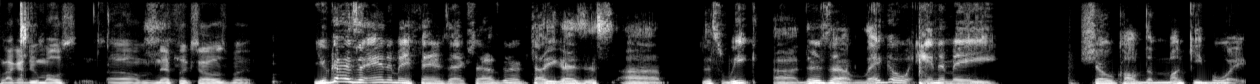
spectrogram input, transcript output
like I do most um Netflix shows, but You guys are anime fans, actually. I was gonna tell you guys this uh this week. Uh there's a Lego anime show called The Monkey Boy.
